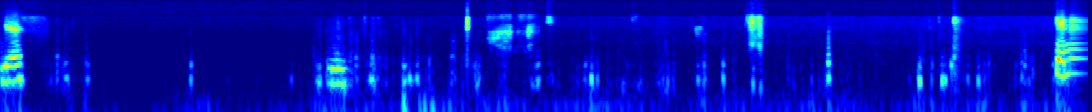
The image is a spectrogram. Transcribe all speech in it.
yes. Can I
